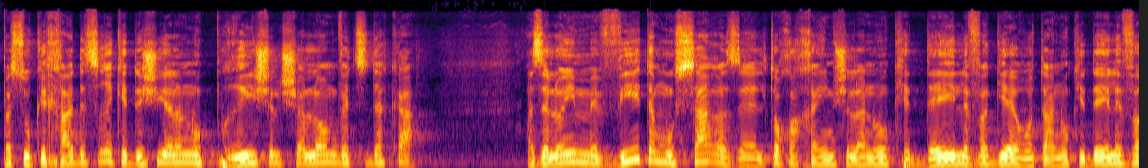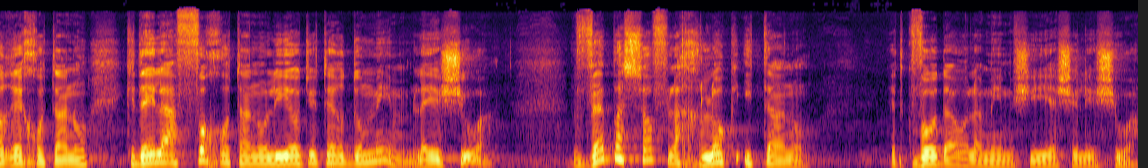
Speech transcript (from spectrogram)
פסוק 11, כדי שיהיה לנו פרי של שלום וצדקה. אז אלוהים מביא את המוסר הזה אל תוך החיים שלנו כדי לבגר אותנו, כדי לברך אותנו, כדי להפוך אותנו להיות יותר דומים לישוע. ובסוף לחלוק איתנו את כבוד העולמים שיהיה של ישוע.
